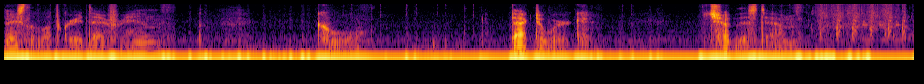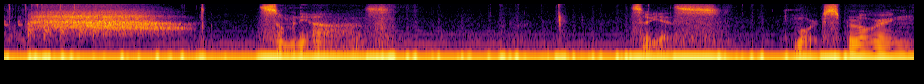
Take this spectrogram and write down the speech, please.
Nice little upgrade there for him. Cool. Back to work. Chug this down. So many ahs. So yes, more exploring.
